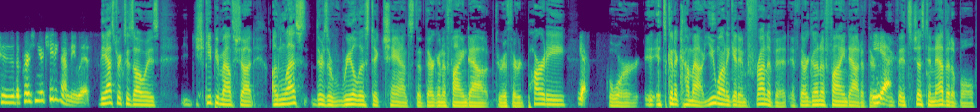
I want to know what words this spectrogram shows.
to the person you're cheating on me with. the asterisk is always you should keep your mouth shut unless there's a realistic chance that they're going to find out through a third party. Yeah. Or it's going to come out. You want to get in front of it. If they're going to find out, if they're Yeah. if it's just inevitable,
